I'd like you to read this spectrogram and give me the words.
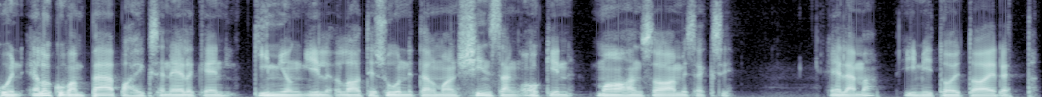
Kuin elokuvan pääpahiksen elkeen Kim Jong-il laati suunnitelman Shin Sang-okin maahan saamiseksi. Elämä imitoi taidetta.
